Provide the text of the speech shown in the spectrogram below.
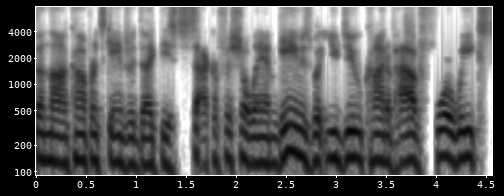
the non-conference games are like these sacrificial lamb games, but you do kind of have four weeks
